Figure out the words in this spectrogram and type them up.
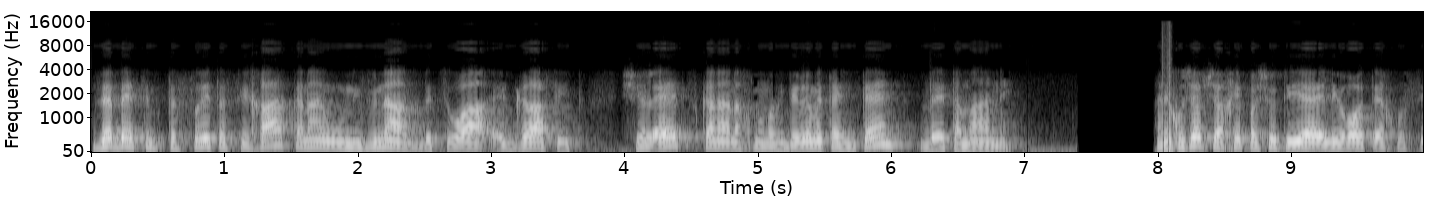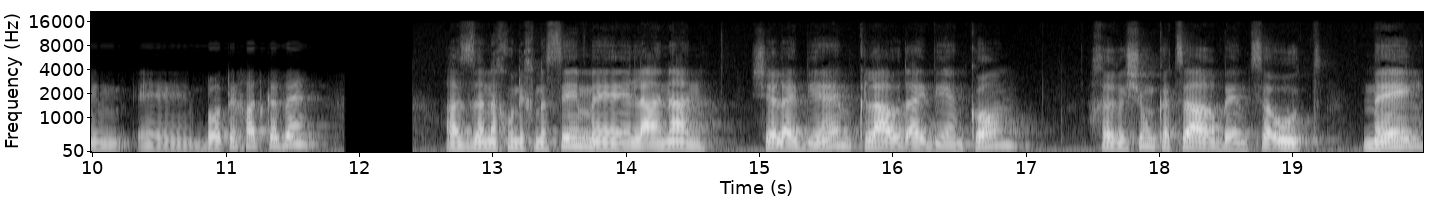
זה בעצם תסריט השיחה, כאן הוא נבנה בצורה גרפית של עץ, כאן אנחנו מגדירים את האינטנט ואת המענה. אני חושב שהכי פשוט יהיה לראות איך עושים אה, בוט אחד כזה. אז אנחנו נכנסים אה, לענן של IBM, Cloud IBM.com, אחרי רישום קצר באמצעות מייל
